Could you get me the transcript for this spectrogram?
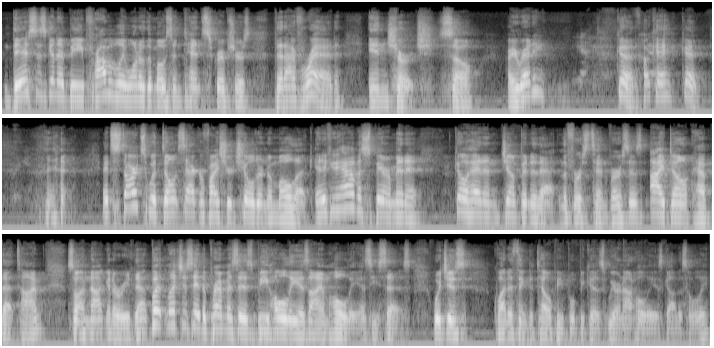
This is going to be probably one of the most intense scriptures that I've read in church. So, are you ready? Yeah. Good. Okay, good. it starts with don't sacrifice your children to Molech. And if you have a spare minute, go ahead and jump into that in the first 10 verses. I don't have that time, so I'm not going to read that. But let's just say the premise is be holy as I am holy, as he says, which is quite a thing to tell people because we are not holy as God is holy.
